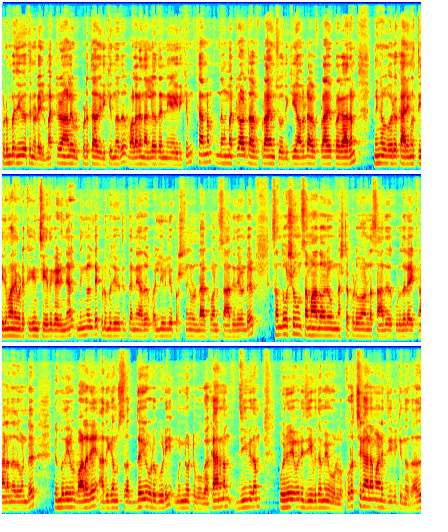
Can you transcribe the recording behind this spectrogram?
കുടുംബജീവിതത്തിനിടയിൽ മറ്റൊരാളെ ഉൾപ്പെടുത്താതിരിക്കുന്നത് വളരെ നല്ലത് തന്നെയായിരിക്കും. കാരണം മറ്റൊരാളുടെ അഭിപ്രായം ചോദിക്കുകയും അവരുടെ അഭിപ്രായ പ്രകാരം നിങ്ങൾ ഓരോ കാര്യങ്ങൾ തീരുമാനമെടുക്കുകയും ചെയ്തു കഴിഞ്ഞാൽ നിങ്ങളുടെ കുടുംബജീവിതത്തിൽ തന്നെ അത് വലിയ വലിയ പ്രശ്നങ്ങൾ ഉണ്ടാക്കുവാൻ സാധ്യതയുണ്ട്. സന്തോഷവും സമാധാനവും നഷ്ടപ്പെടുവാനുള്ള സാധ്യത കൂടുതലായി കാണുന്നത് കൊണ്ട് ദമ്പതികൾ വളരെ അധികം ശ്രദ്ധയോടുകൂടി മുന്നോട്ട് പോകുക. കാരണം ജീവിതം ഒരേ ഒരു ജീവിതമേ ഉള്ളൂ. കുറച്ചു കാലമാണ് ജീവിക്കുന്നത്. അത്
